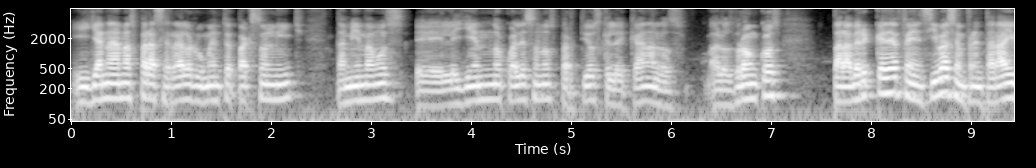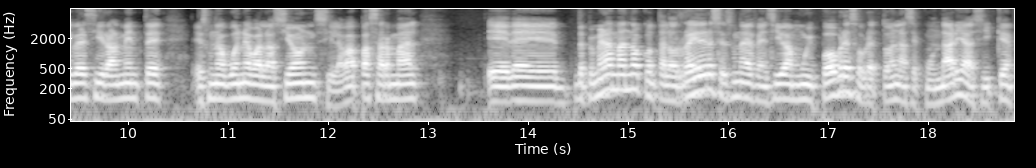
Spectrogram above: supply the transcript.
Y ya nada más para cerrar el argumento de Paxton Lynch, también vamos eh, leyendo cuáles son los partidos que le quedan a los, a los Broncos para ver qué defensiva se enfrentará y ver si realmente es una buena evaluación, si la va a pasar mal. Eh, de, primera mano contra los Raiders es una defensiva muy pobre, sobre todo en la secundaria, así que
